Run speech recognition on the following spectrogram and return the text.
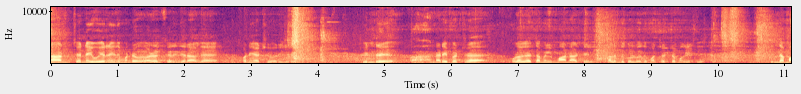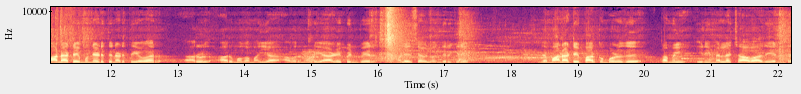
நான் சென்னை உயர்நீதிமன்ற வழக்கறிஞராக பணியாற்றி வருகிறேன். இன்று நடைபெற்ற உலக தமிழ் மாநாட்டில் கலந்து கொள்வது மற்றற்ற மகிழ்ச்சி. இந்த மாநாட்டை முன்னெடுத்து நடத்தியவர் அருள் ஆறுமுகம் ஐயா. அவருடைய அழைப்பின் பேர் மலேசியாவில் வந்திருக்கிறேன். இந்த மாநாட்டை பார்க்கும் பொழுது தமிழ் இனி மெல்ல சாவாது என்ற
